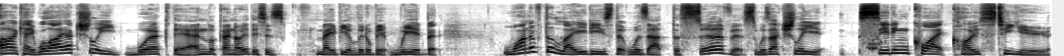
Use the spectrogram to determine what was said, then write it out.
Oh, okay, well, I actually work there. And look, I know this is maybe a little bit weird, but one of the ladies that was at the service was actually sitting quite close to you.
